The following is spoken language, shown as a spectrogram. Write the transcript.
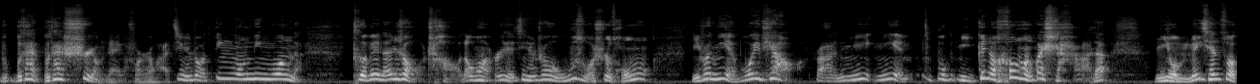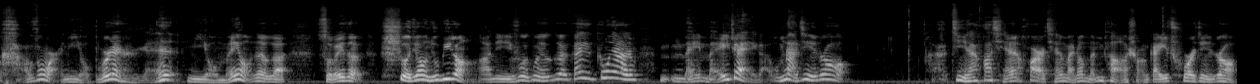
不不太不太适应这个。说实话，进去之后叮咣叮咣的，特别难受，吵得慌，而且进去之后无所适从。你说你也不会跳，是吧？你你也不，你跟着哼哼，怪傻的。你又没钱坐卡座，你又不认识人，你又没有那个所谓的社交牛逼症啊！你说过去哥，哎，跟我讲没没这个。我们俩进去之后，进去还花钱，花点钱买张门票，手上盖一戳。进去之后，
